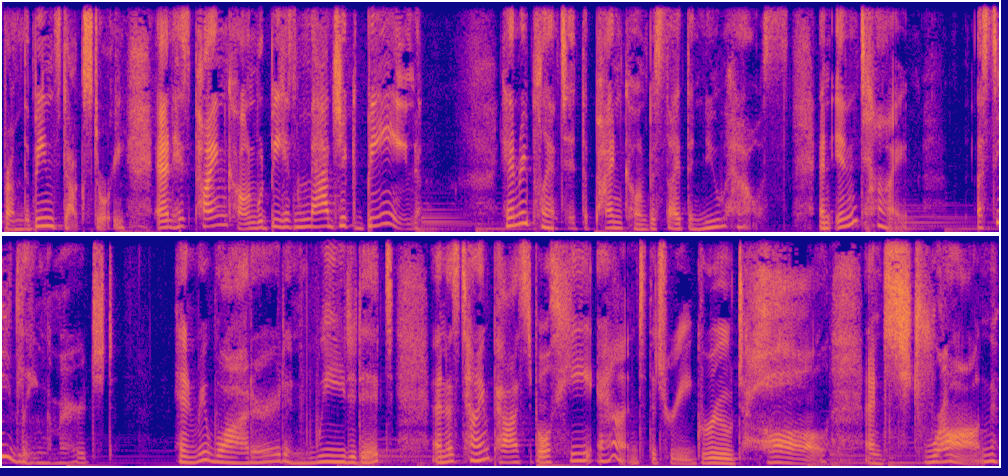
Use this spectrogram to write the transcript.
from the beanstalk story, and his pine cone would be his magic bean. Henry planted the pine cone beside the new house, and in time, a seedling emerged. Henry watered and weeded it, and as time passed, both he and the tree grew tall and strong.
